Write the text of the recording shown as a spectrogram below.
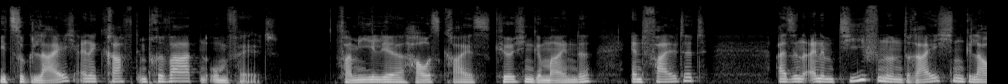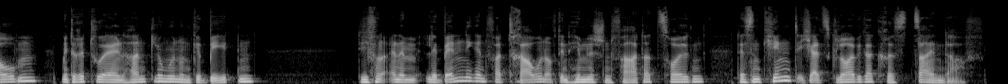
die zugleich eine Kraft im privaten Umfeld Familie, Hauskreis, Kirchengemeinde entfaltet, also in einem tiefen und reichen Glauben mit rituellen Handlungen und Gebeten, die von einem lebendigen Vertrauen auf den himmlischen Vater zeugen, dessen Kind ich als gläubiger Christ sein darf.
